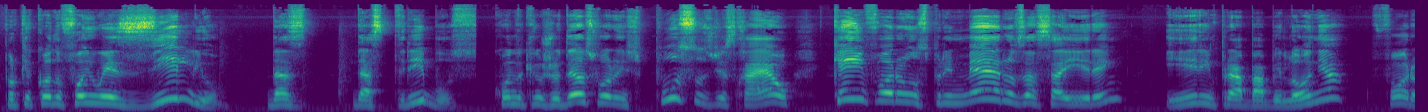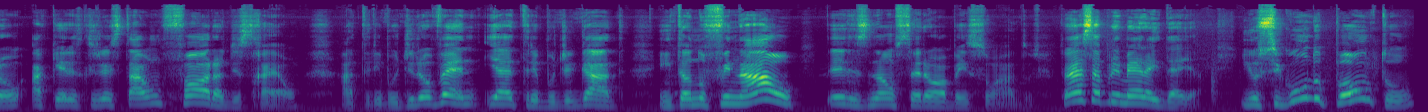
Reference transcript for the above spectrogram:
Porque quando foi o exílio das, das tribos, quando que os judeus foram expulsos de Israel, quem foram os primeiros a saírem? Irem para a Babilônia foram aqueles que já estavam fora de Israel, a tribo de Reuven e a tribo de Gad. Então, no final, eles não serão abençoados. Então, essa é a primeira ideia. E o segundo ponto,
